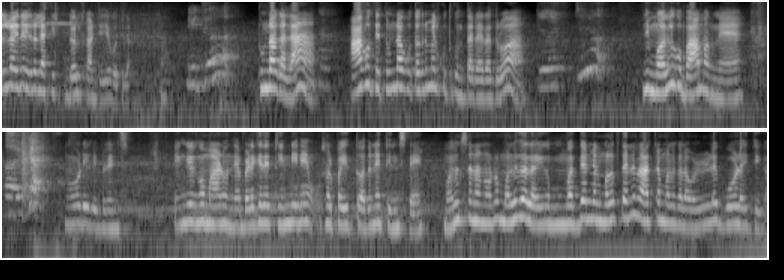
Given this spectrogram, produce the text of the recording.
ಎಲ್ಲ ಇದೆ ಇದರಲ್ಲಿ ಯಾಕೆ ಇಷ್ಟು ಡಲ್ ಕಾಣ್ತಿದೆಯೋ ಗೊತ್ತಿಲ್ಲ. ತುಂಡಾಗಲ್ಲ? ಆಗುತ್ತೆ ತುಂಡಾಗುತ್ತೆ ಅದ್ರ ಮೇಲೆ ಕುತ್ಕೊಂತಾರೆ ಯಾರಾದರೂ? ನಿಮ್ಮ ಮಲ್ಗು ಬಾ ಮಗ್ನೆ. ನೋಡಿಲಿ ಫ್ರೆಂಡ್ಸ್ ಹೆಂಗೆಂಗೋ ಮಾಡು ಮಾಡುಂದೆ ಬೆಳಗ್ಗೆ ತಿಂಡಿನೇ ಸ್ವಲ್ಪ ಇತ್ತು ಅದನ್ನೇ ತಿನ್ನಿಸ್ದೆ ಮಲಗಿಸಲ್ಲ ನೋಡು ಮಲಗಲ್ಲ. ಈಗ ಮಧ್ಯಾಹ್ನ ಮೇಲೆ ಮಲಗ್ತಾನೆ ರಾತ್ರಿ ಮಲಗಲ್ಲ. ಒಳ್ಳೆ ಗೋಳೈತಿ ಈಗ.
